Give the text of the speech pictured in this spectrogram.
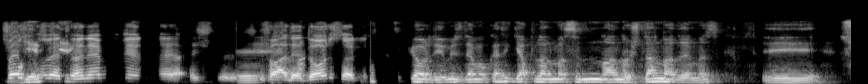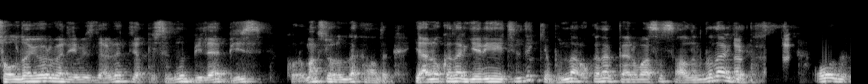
Çok Geri- evet önemli bir e, işte, Ee, ifade. Doğru söylüyorsun. gördüğümüz, demokratik yapılanmasından hoşlanmadığımız, e, solda görmediğimiz devlet yapısını bile biz korumak zorunda kaldık. Yani o kadar geriye itildik ki bunlar o kadar pervasız saldırdılar ki o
